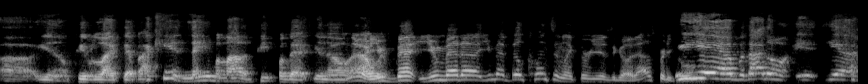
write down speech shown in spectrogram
uh, you know, people like that. But I can't name a lot of people that you know. No, you would- met you met uh you met Bill Clinton like three years ago. That was pretty cool. Yeah, but I don't. It, yeah,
